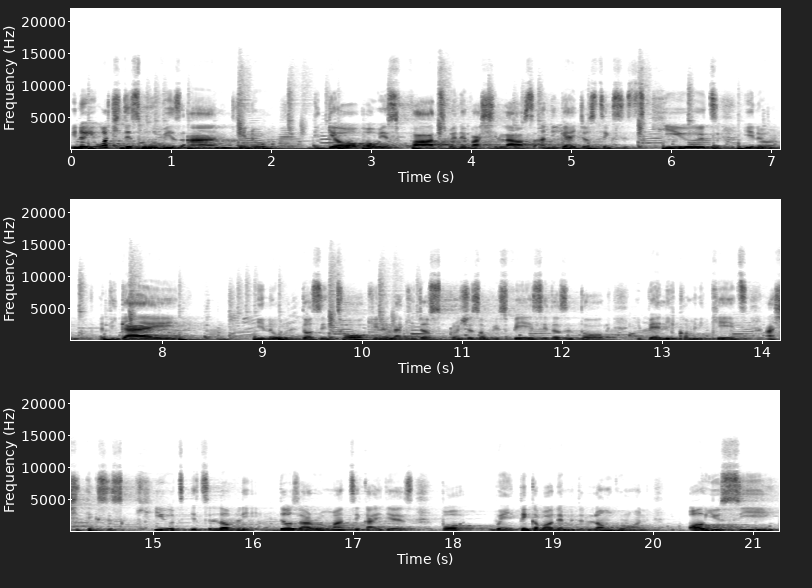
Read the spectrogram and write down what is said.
You know, you watch these movies and you know the girl always farts whenever she laughs, and the guy just thinks it's cute. You know, the guy you know, doesn't talk, you know, like he just crunches up his face, he doesn't talk, he barely communicates, and she thinks it's cute, it's lovely. Those are romantic ideas. But when you think about them in the long run, all you see,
